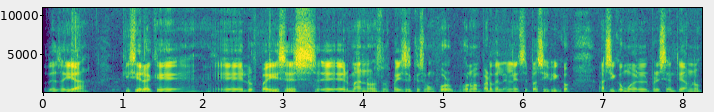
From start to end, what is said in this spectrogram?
Desde ya quisiera que eh, los países eh, hermanos, los países que son, forman parte de la Alianza del Pacífico, así como el presidente AMNO,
